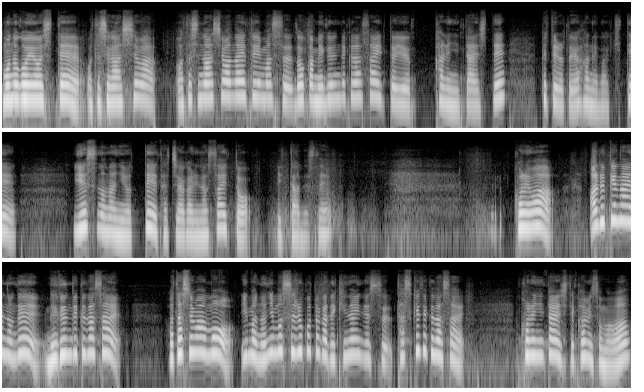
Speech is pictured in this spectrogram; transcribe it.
物乞いをして私が足は私の足は慣れています。どうか恵んでくださいという彼に対してペテロとヨハネが来てイエスの名によって立ち上がりなさいと言ったんですね。これは歩けないので恵んでください。私はもう今何もすることができないんです。助けてください。これに対して神様は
